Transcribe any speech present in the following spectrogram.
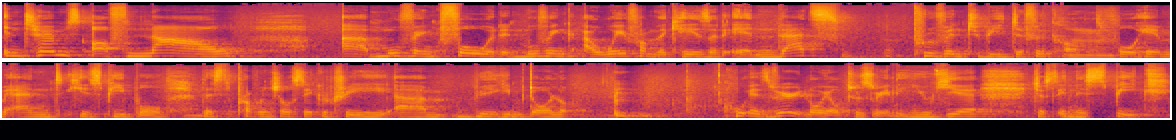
in terms of now, uh, moving forward and moving away from the KZN, that's proven to be difficult mm. for him and his people. Mm. This provincial secretary, um, Bheki Mtolo. who is very loyal to Zweli. You hear just in his speak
